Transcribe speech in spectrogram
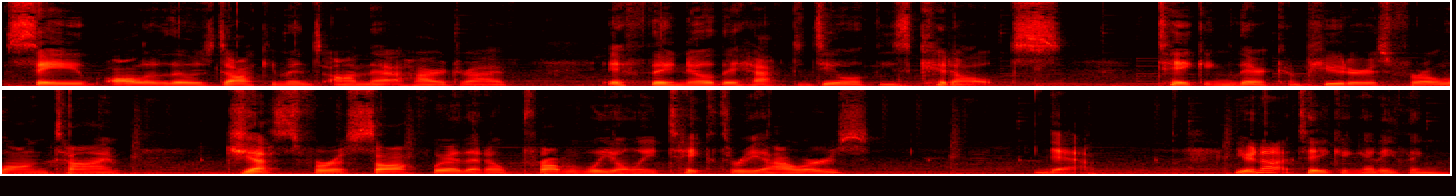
save all of those documents on that hard drive if they know they have to deal with these kidults taking their computers for a long time just for a software that'll probably only take three hours. Yeah, you're not taking anything.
